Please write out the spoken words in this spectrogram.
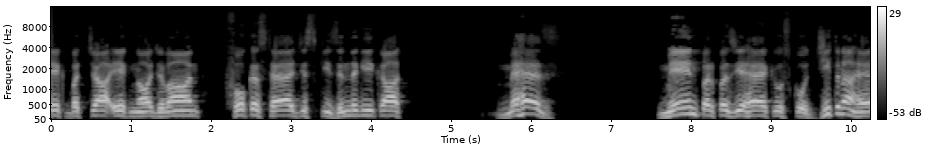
ایک بچہ ایک نوجوان فوکسڈ ہے جس کی زندگی کا محض مین پرپز یہ ہے کہ اس کو جیتنا ہے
